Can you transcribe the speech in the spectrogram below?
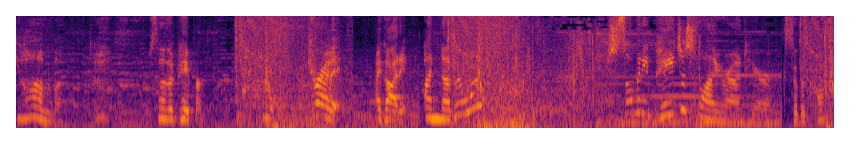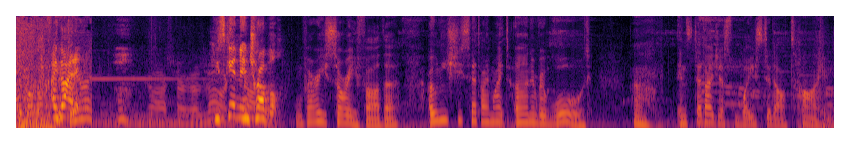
Yum. There's another paper. Grab it. I got it. Another one? There's so many pages flying around here. So the customer I got it. He's getting in trouble. I'm very sorry, Father. Only she said I might earn a reward. Ah, Instead, I just wasted our time.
